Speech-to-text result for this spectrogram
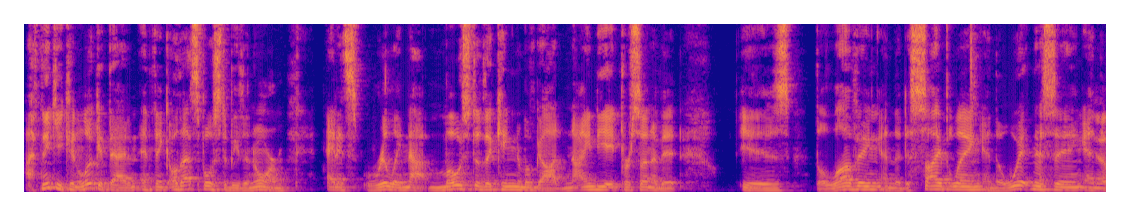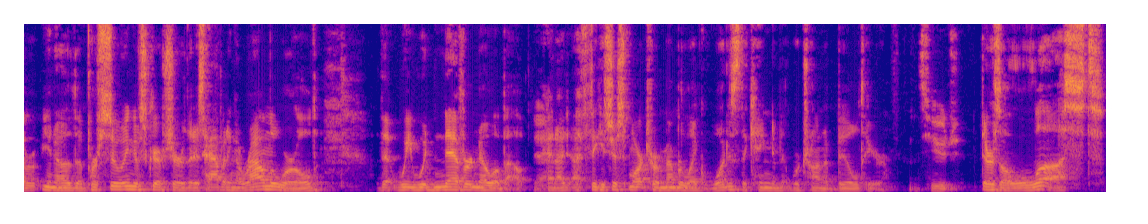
I think you can look at that and, and think, oh, that's supposed to be the norm. And it's really not. Most of the kingdom of God, 98% of it is the loving and the discipling and the witnessing and the, you know, the pursuing of scripture that is happening around the world that we would never know about. And I, I think it's just smart to remember, like, what is the kingdom that we're trying to build here? It's huge. there's a lust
